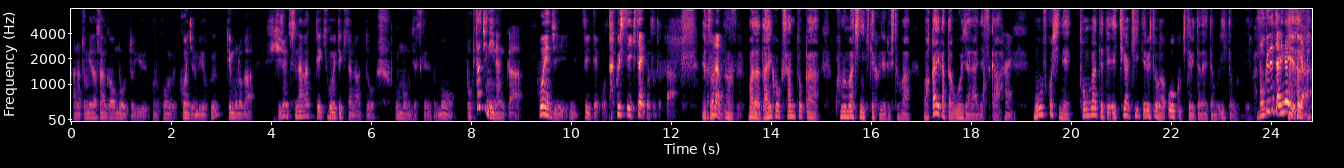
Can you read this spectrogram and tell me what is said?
あの富田さんが思うという、この高高円寺の魅力っていうものが非常につながって聞こえてきたなと思うんですけれども、僕たちになんか高円寺についてこう託していきたいこととか、え重なります、まだ大黒さんとか、この街に来てくれる人は若い方多いじゃないですか。はい。もう少しね、とんがっててエッジが効いてる人が多く来ていただいてもいいと思っています。僕で足りないですか？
